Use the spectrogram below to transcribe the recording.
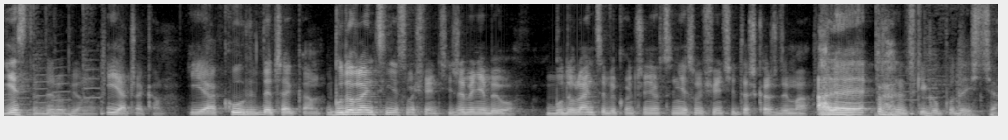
jestem wyrobiony. I ja czekam. I ja kurde czekam. Budowlańcy nie są święci, żeby nie było. Budowlańcy, wykończeniowcy nie są święci, też każdy ma. Ale trochę ludzkiego podejścia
